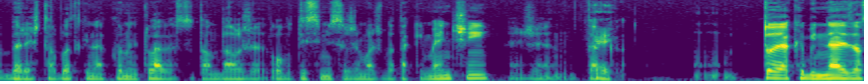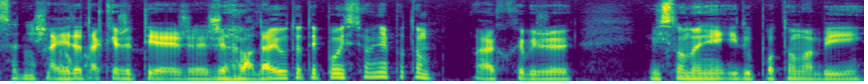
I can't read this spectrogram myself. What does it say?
bereš tabletky na krvný tlak a to tam dal, že, lebo ty si myslíš, že máš iba taký menší, že tak Hej. to je akoby najzásadnejší A je to také, že, tie, že, že hľadajú to tie poisťovne potom? A ako keby, že vyslovene idú potom, aby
